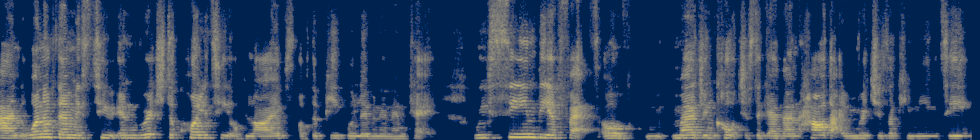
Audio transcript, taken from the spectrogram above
And one of them is to enrich the quality of lives of the people living in MK. We've seen the effects of merging cultures together and how that enriches a community,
